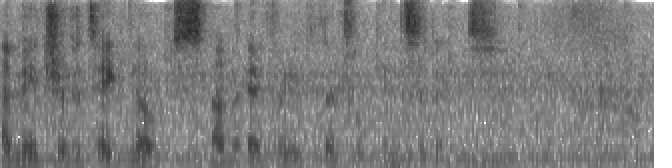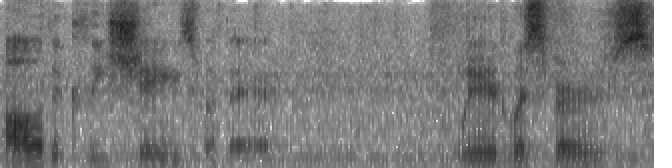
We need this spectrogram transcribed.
I made sure to take notes of every little incident. All the cliches were there. Weird whispers,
